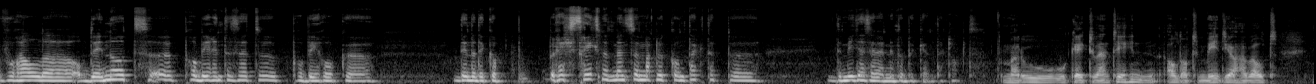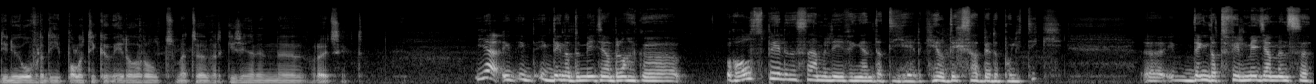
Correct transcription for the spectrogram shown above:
vooral uh, op de inhoud probeert in te zetten. Probeer ook, ik denk dat ik op, rechtstreeks met mensen makkelijk contact heb. De media zijn minder bekend, dat klopt. Maar hoe, hoe kijkt u aan tegen al dat mediageweld die nu over die politieke wereld rolt met de verkiezingen in vooruitzicht? Ja, ik, ik, ik denk dat de media een belangrijke rol spelen in de samenleving en dat die eigenlijk heel dicht staat bij de politiek. Uh, ik denk dat veel mediamensen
